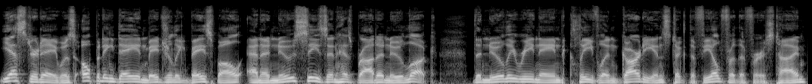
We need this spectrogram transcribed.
Yesterday was opening day in Major League Baseball, and a new season has brought a new look. The newly renamed Cleveland Guardians took the field for the first time.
